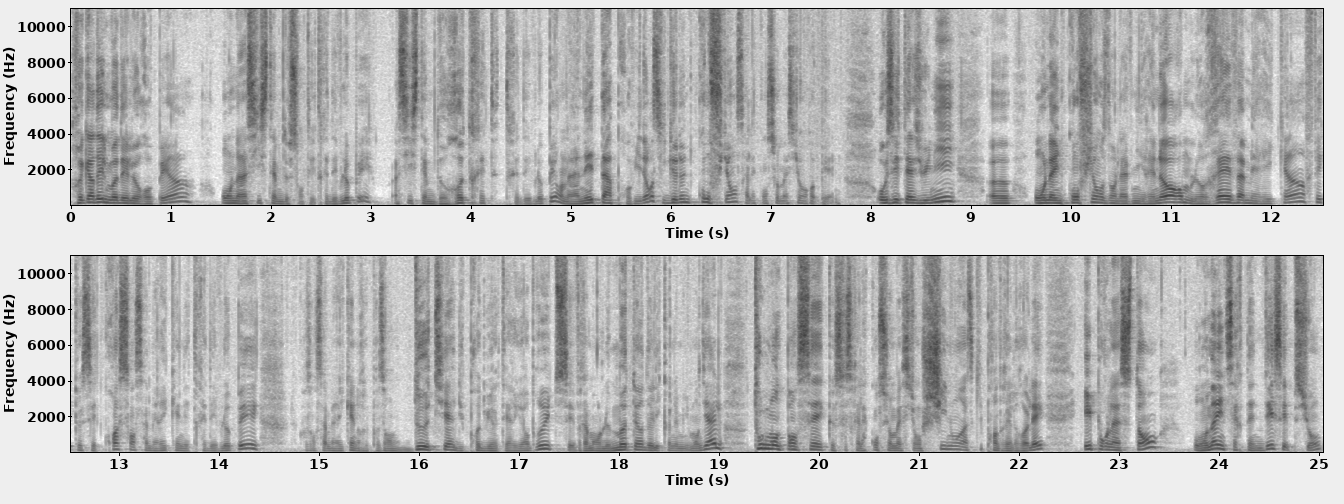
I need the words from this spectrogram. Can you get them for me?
Regardez le modèle européen, on a un système de santé très développé, un système de retraite très développé, on a un État-providence qui donne confiance à la consommation européenne. Aux États-Unis, euh, on a une confiance dans l'avenir énorme, le rêve américain fait que cette croissance américaine est très développée. La croissance américaine représente deux tiers du produit intérieur brut, c'est vraiment le moteur de l'économie mondiale. Tout le monde pensait que ce serait la consommation chinoise qui prendrait le relais, et pour l'instant, on a une certaine déception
